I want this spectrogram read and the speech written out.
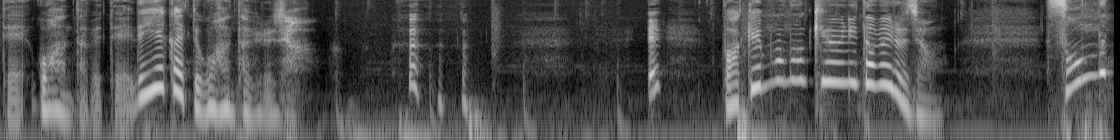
て、ご飯食べて、で、家帰ってご飯食べるじゃん。え、化け物急に食べるじゃん。そんな食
